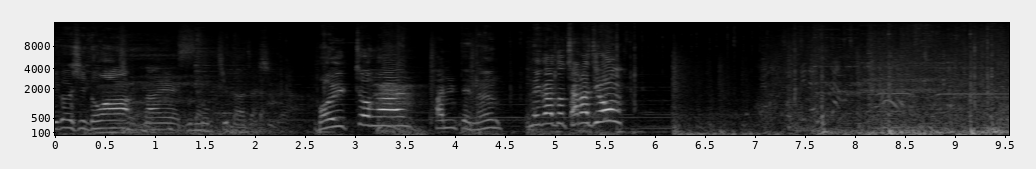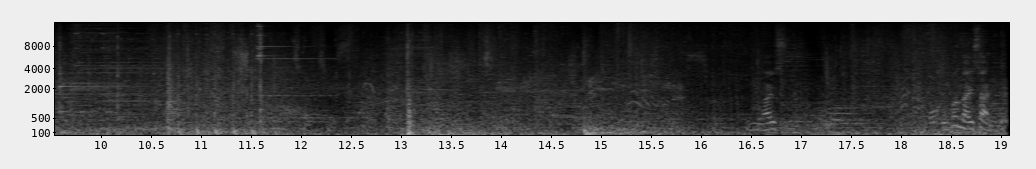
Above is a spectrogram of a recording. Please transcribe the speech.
이것이 너와 나의 눈높이다 자식아. 멀쩡한 때는 내가 더 잘하지롱 이건 나이스 아닌데?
